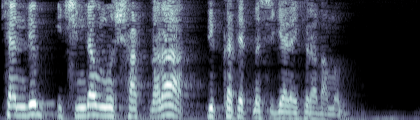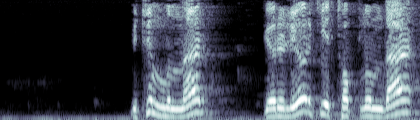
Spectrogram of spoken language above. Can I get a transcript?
kendi içinde bulunan şartlara dikkat etmesi gerekir adamın. Bütün bunlar görülüyor ki toplumda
